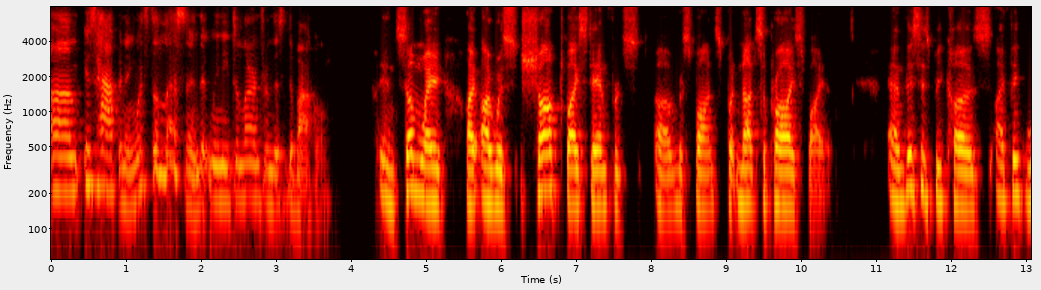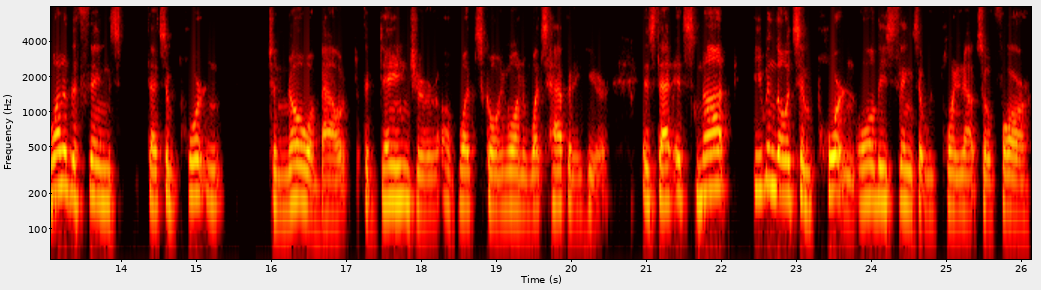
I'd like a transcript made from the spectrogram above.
um, is happening? What's the lesson that we need to learn from this debacle? In some way, I, I was shocked by Stanford's uh, response, but not surprised by it. And this is because I think one of the things that's important to know about the danger of what's going on and what's happening here is that it's not, even though it's important, all these things that we've pointed out so far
